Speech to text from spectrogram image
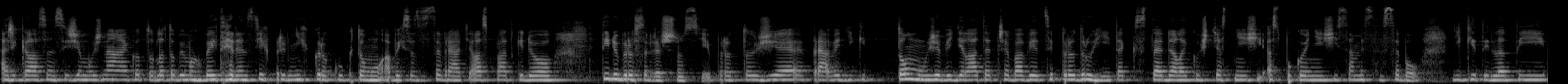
A říkala jsem si, že možná jako tohle by mohl být jeden z těch prvních kroků k tomu, abych se zase vrátila zpátky do té dobrosrdečnosti, protože právě díky tomu, že vy děláte třeba věci pro druhý, tak jste daleko šťastnější a spokojenější sami se sebou. Díky tyhle tý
